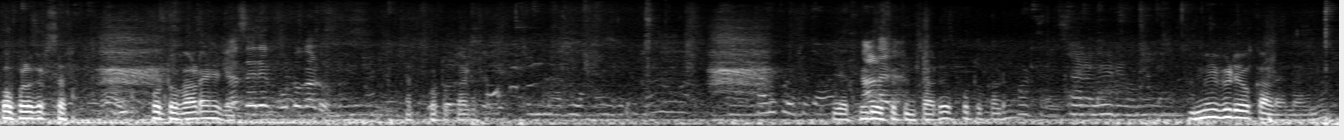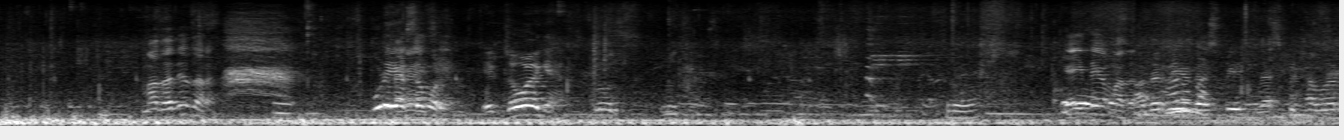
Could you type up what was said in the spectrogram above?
पोपळकर सर फोटो काढा ह्याच्यात. यात फोटो काढा. यात व्हिडिओ शूटिंग चालू आहे फोटो काढा. मी व्हिडिओ काढायला लागलो माझा द्या जरा. पुढे या समोर. एक जवळ घ्या. क्लोज आदरणीय व्यासपीठ व्यासपीठावर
